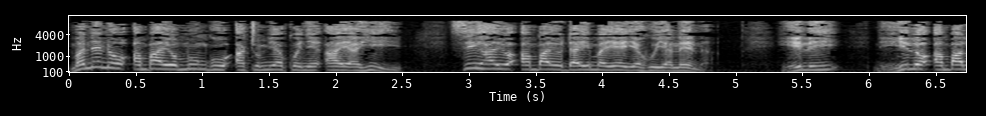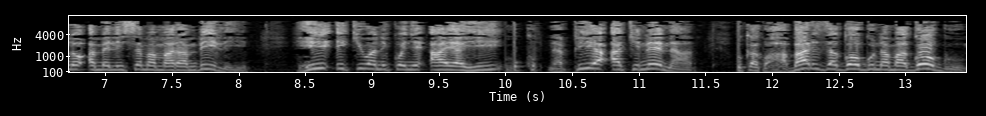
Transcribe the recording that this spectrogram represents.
Maneno ambayo mungu atumia kwenye aya hii si hayo ambayo daima yeye huyanena. Hili ni hilo ambalo amelisema mara mbili hii ikiwa ni kwenye aya hii na pia akinena kwa habari za gogu na magogu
